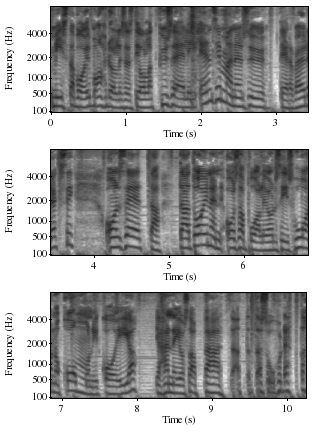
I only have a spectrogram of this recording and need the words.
mistä voi mahdollisesti olla kyse. Eli ensimmäinen syy terveydeksi on se, että tämä toinen osapuoli on siis huono kommunikoija ja hän ei osaa päättää tätä suhdetta.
